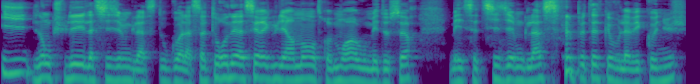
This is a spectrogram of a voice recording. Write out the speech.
il enculait la sixième glace. Donc voilà, ça tournait assez régulièrement entre moi ou mes deux sœurs, mais cette sixième glace, peut-être que vous l'avez connue,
